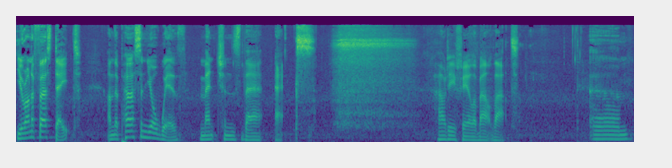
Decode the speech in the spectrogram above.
You're on a first date, and the person you're with mentions their ex. How do you feel about that? um,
